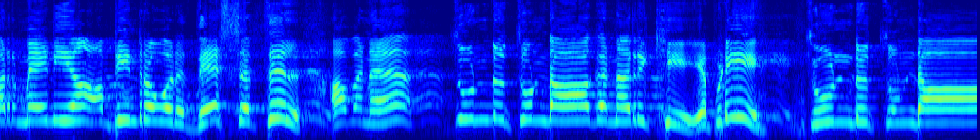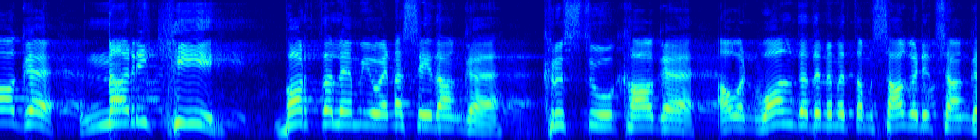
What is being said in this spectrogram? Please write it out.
ஆர்மேனியா அப்படின்ற ஒரு தேசத்தில் அவனை துண்டு துண்டாக நறுக்கி எப்படி? துண்டு துண்டாக நறுக்கி. பர்த்தலேமியோ என்ன செய்தாங்க? கிறிஸ்துவுக்காக அவன் வாழ்ந்தது நிமித்தம் சாகடிச்சாங்க.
